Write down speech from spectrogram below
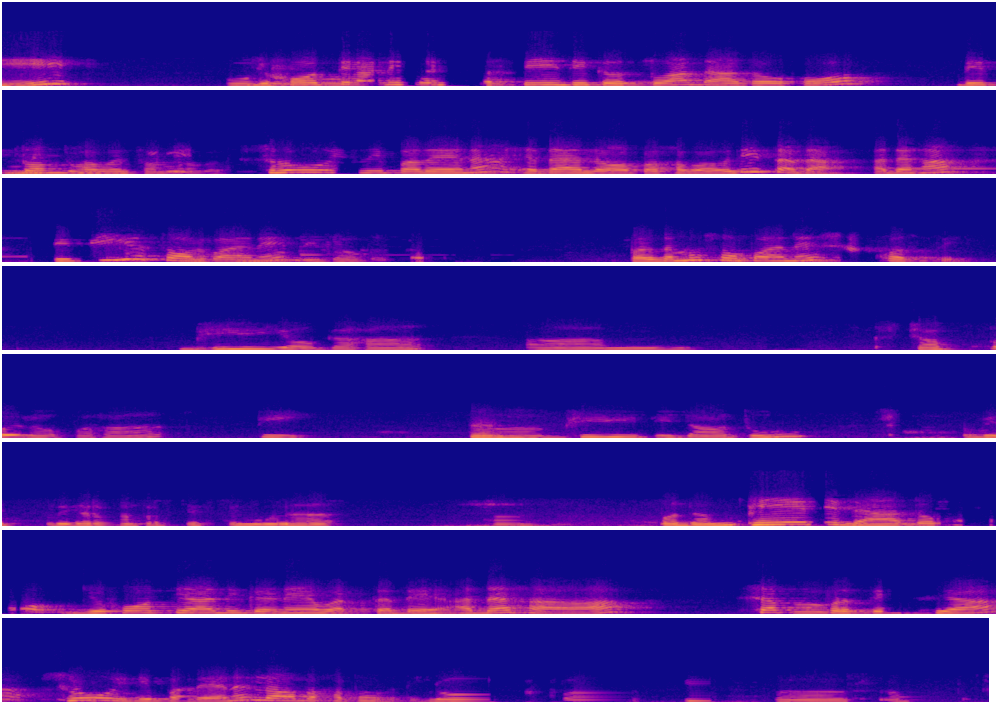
जुहोत्यादिगणे अस्ति इति कृत्वा धातोः द्वित्वं भवति। स्लु इति पदेन यदा लोपः भवति तदा। अतः द्वितीयसोपाने प्रथमसोपाने शप् अस्ति भीयोगः शप् लोपः ति हम्म। भी इति धातु विकरणप्रत्ययस्य मूल पदं भी इति धातुः जुहोत्यादिगणे वर्तते। अतः शप् प्रत्ययस्य श्लू इति पदेन लोपः भवति।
